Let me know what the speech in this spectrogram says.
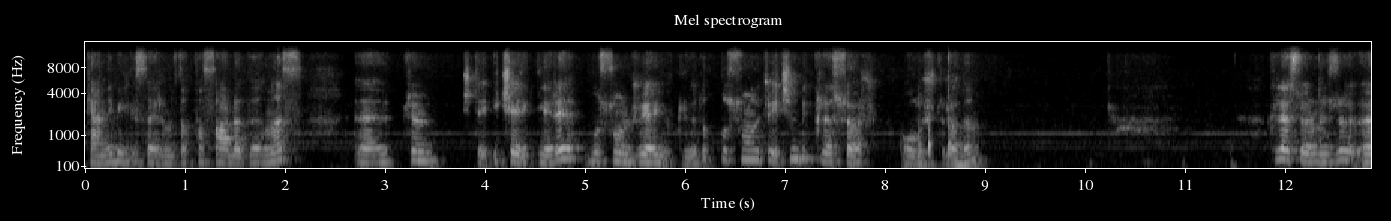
kendi bilgisayarımızda tasarladığımız e, tüm işte içerikleri bu sunucuya yüklüyorduk. Bu sunucu için bir klasör oluşturalım. Klasörünüzü e,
